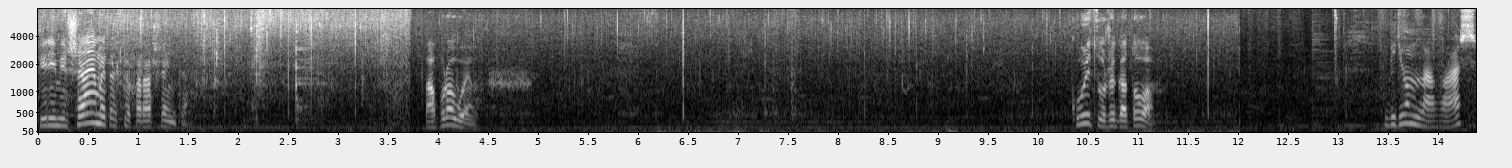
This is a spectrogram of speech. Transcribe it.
Перемешаем это все хорошенько. Попробуем. Курица уже готова. Берем лаваш.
